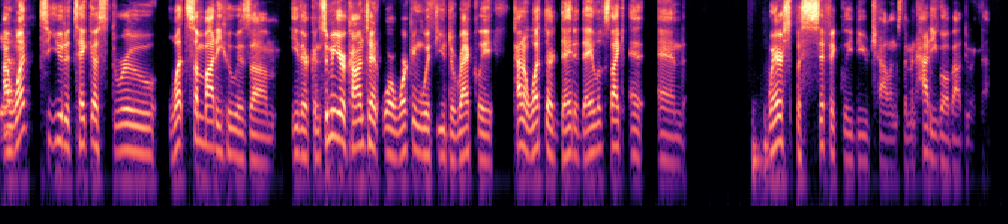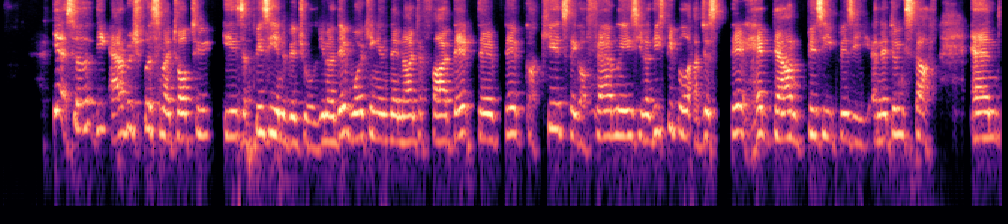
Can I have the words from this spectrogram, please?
Yeah. I want to, you to take us through what somebody who is um, either consuming your content or working with you directly, kind of what their day to day looks like, and, and where specifically do you challenge them, and how do you go about doing that? Yeah, so the average person I talk to is a busy individual. You know, they're working in their nine to five. They they they've got kids, they got families. You know, these people are just they're head down, busy, busy, and they're doing stuff. And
